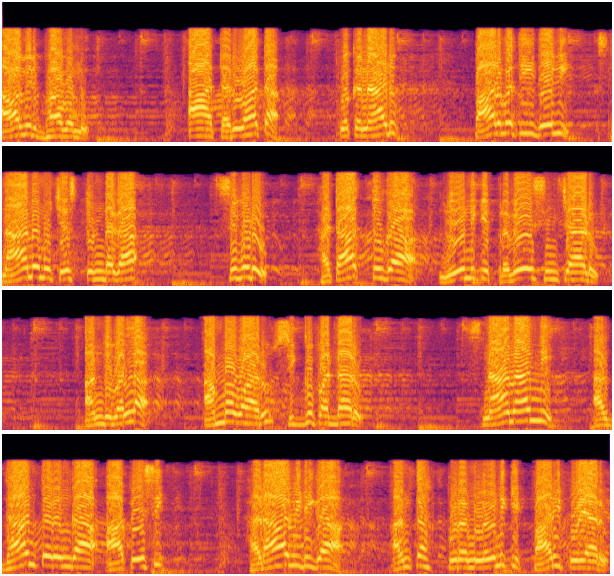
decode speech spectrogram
ఆవిర్భావము. ఆ తరువాత ఒకనాడు పార్వతీదేవి స్నానము చేస్తుండగా శివుడు హఠాత్తుగా లోనికి ప్రవేశించాడు. అందువల్ల అమ్మవారు సిగ్గుపడ్డారు. స్నానాన్ని అర్ధాంతరంగా ఆపేసి హడావిడిగా అంతఃపురంలోనికి పారిపోయారు.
